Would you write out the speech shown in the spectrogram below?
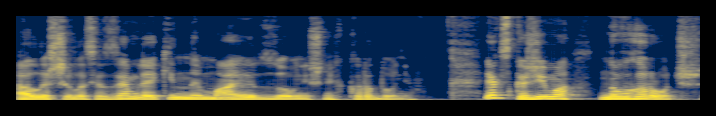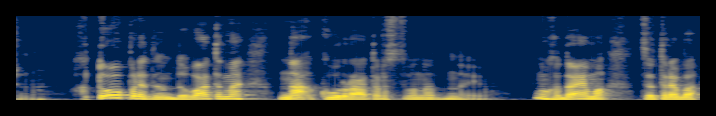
а лишилася земля, які не мають зовнішніх кордонів. Як, скажімо, Новгородщина. Хто претендуватиме на кураторство над нею? Ну, гадаємо, це треба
